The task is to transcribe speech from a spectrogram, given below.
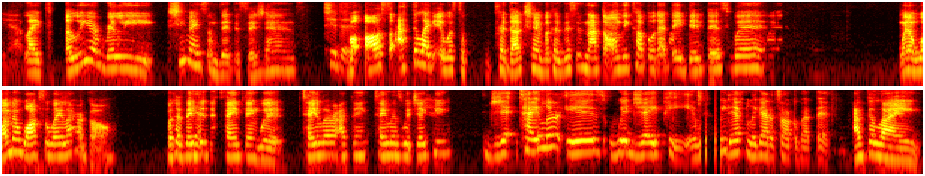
Yeah, like Aaliyah really she made some good decisions she did. But also, I feel like it was the production because this is not the only couple that they did this with. When a woman walks away, let her go. Because they yeah. did the same thing with Taylor, I think. Taylor's with JP. J- Taylor is with JP, and we definitely got to talk about that. I feel like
